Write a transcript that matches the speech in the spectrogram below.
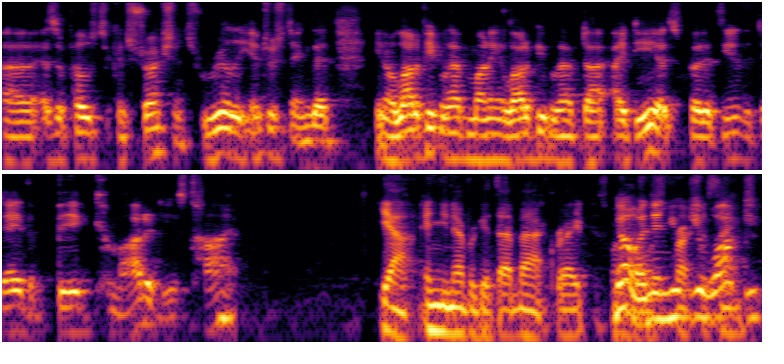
uh, as opposed to construction. It's really interesting that you know a lot of people have money, a lot of people have di- ideas, but at the end of the day, the big commodity is time. Yeah, and you never get that back, right? No, and then you, you walk you,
